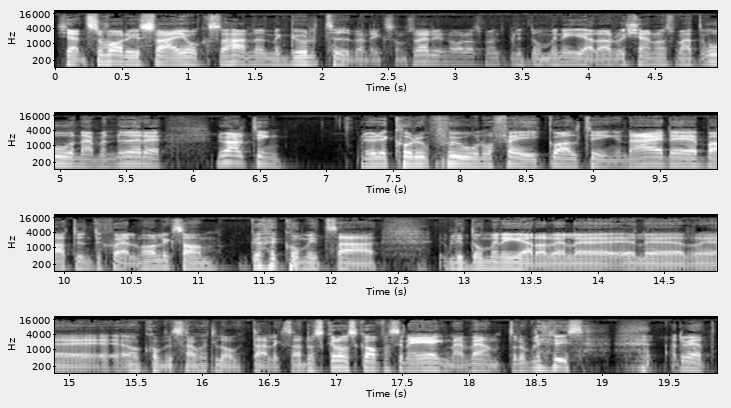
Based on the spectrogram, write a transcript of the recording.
känns. Så var det ju i Sverige också här nu med Guldtuben. Liksom. Så är det ju några som inte blivit nominerade och känner som att oh, nej, men nu är det nu är allting nu är det korruption och fejk och allting. Nej, det är bara att du inte själv har liksom kommit så här, blivit nominerad eller, eller eh, har kommit särskilt långt där. Liksom. Då ska de skapa sina egna event och då blir det så här, du vet,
